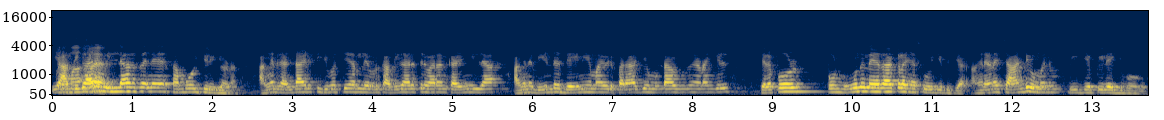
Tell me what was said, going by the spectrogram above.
ഈ അധികാരമില്ലാതെ തന്നെ സംഭവിച്ചിരിക്കുകയാണ്. അങ്ങനെ രണ്ടായിരത്തി ഇരുപത്തിയാറിൽ ഇവർക്ക് അധികാരത്തിൽ വരാൻ കഴിഞ്ഞില്ല. അങ്ങനെ വീണ്ടും ദയനീയമായ ഒരു പരാജയം ഉണ്ടാകുകയാണെങ്കിൽ ചിലപ്പോൾ ഇപ്പോൾ മൂന്ന് നേതാക്കളെ ഞാൻ സൂചിപ്പിക്കുക. അങ്ങനെയാണെങ്കിൽ ചാണ്ടി ഉമ്മനും ബി ജെ പിയിലേക്ക് പോകും.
